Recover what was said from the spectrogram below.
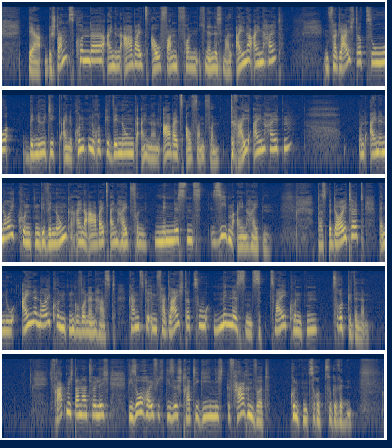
der Bestandskunde einen Arbeitsaufwand von, ich nenne es mal eine Einheit. Im Vergleich dazu benötigt eine Kundenrückgewinnung einen Arbeitsaufwand von drei Einheiten und eine Neukundengewinnung eine Arbeitseinheit von mindestens sieben Einheiten. Das bedeutet, wenn du eine Neukunden gewonnen hast, kannst du im Vergleich dazu mindestens zwei Kunden zurückgewinnen. Ich frage mich dann natürlich, wieso häufig diese Strategie nicht gefahren wird, Kunden zurückzugewinnen.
